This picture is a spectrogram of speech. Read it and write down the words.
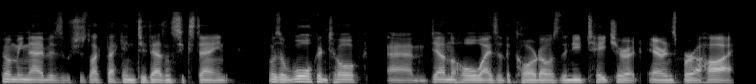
filming Neighbours, which was like back in 2016, was a walk and talk um, down the hallways of the corridors. The new teacher at Erinsborough High,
